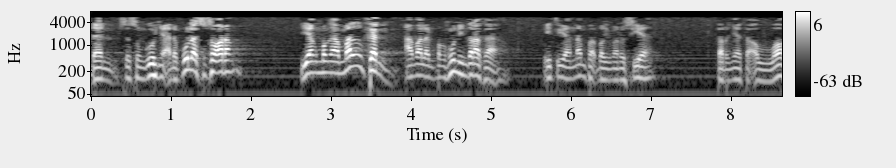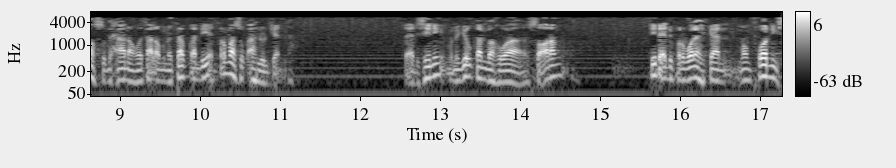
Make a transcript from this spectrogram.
Dan sesungguhnya ada pula seseorang yang mengamalkan amalan penghuni neraka. Itu yang nampak bagi manusia ternyata Allah Subhanahu wa taala menetapkan dia termasuk ahlul jannah. Dari sini menunjukkan bahwa seorang tidak diperbolehkan memfonis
